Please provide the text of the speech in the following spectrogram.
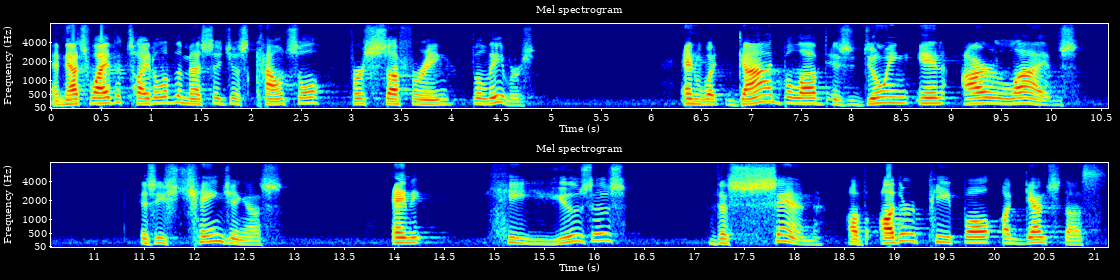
And that's why the title of the message is Counsel for Suffering Believers. And what God, beloved, is doing in our lives is He's changing us. And He uses the sin of other people against us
